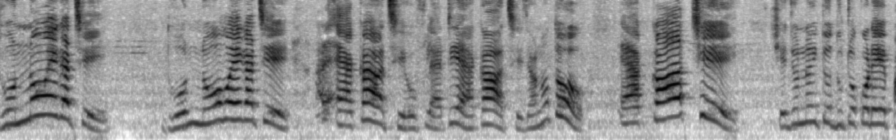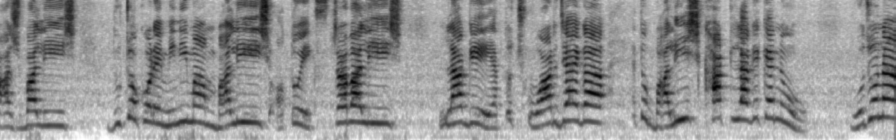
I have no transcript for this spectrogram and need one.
ধন্য হয়ে গেছে। ধন্য হয়ে গেছে। আর একা আছে, ও ফ্ল্যাটে একা আছে, জানো তো? একা আছে। সেজন্যই তো দুটো করে পাশ বালিশ, দুটো করে মিনিমাম বালিশ, অত এক্সট্রা বালিশ লাগে। এত ছোঁয়ার জায়গা, এত বালিশ খাট লাগে কেন? বোঝো না।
